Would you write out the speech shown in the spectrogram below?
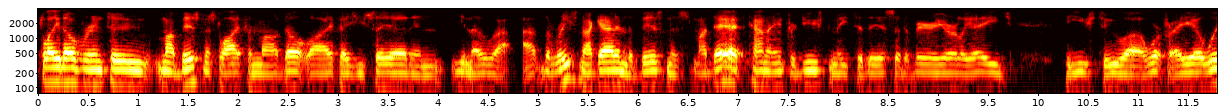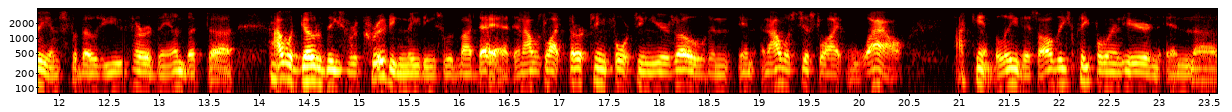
played over into my business life and my adult life, as you said. And you know, I, I, the reason I got into business, my dad kind of introduced me to this at a very early age. He used to uh, work for A.L. Williams, for those of you who've heard them. But uh, I would go to these recruiting meetings with my dad, and I was like 13, 14 years old, and and, and I was just like, wow, I can't believe this. All these people in here, and, and uh,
